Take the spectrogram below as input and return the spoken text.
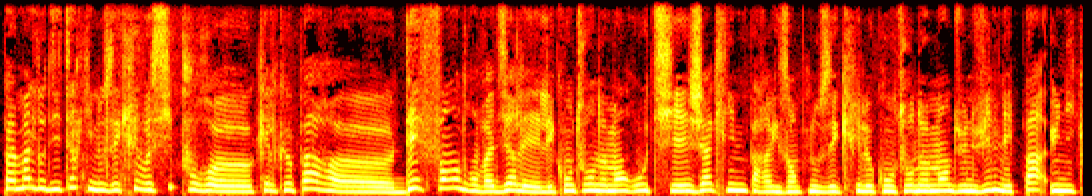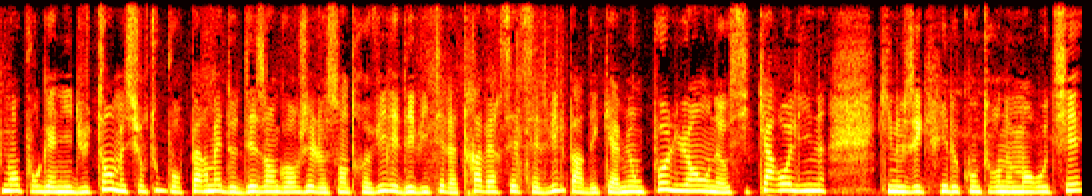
pas mal d'auditeurs qui nous écrivent aussi pour euh, quelque part euh, défendre, on va dire, les, les, contournements routiers. Jacqueline, par exemple, nous écrit le contournement d'une ville n'est pas uniquement pour gagner du temps, mais surtout pour permettre de désengorger le centre-ville et d'éviter la traversée de cette ville par des camions polluants. On a aussi Caroline qui nous écrit le contournement routier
